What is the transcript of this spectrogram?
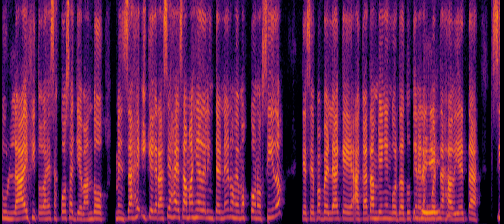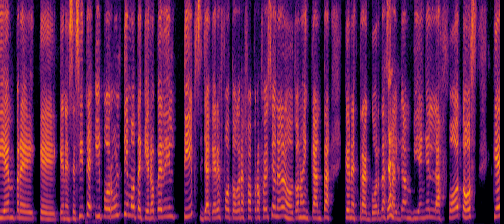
tu live y todas esas cosas, llevando mensajes y que gracias a esa magia del Internet nos hemos conocido. Que sepas, ¿verdad? Que acá también en Gorda tú tienes las puertas abiertas siempre que, que, necesite. Y por último, te quiero pedir tips, ya que eres fotógrafa profesional, a nosotros nos encanta que nuestras gordas salgan bien en las fotos. ¿Qué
